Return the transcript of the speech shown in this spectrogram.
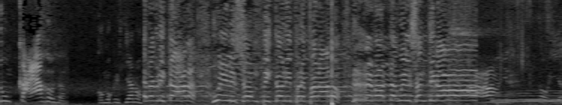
Un carajo. Como cristiano. Quiero gritar. Wilson Pitoni preparado. Remata Wilson tiró. Ah, mira, todavía.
